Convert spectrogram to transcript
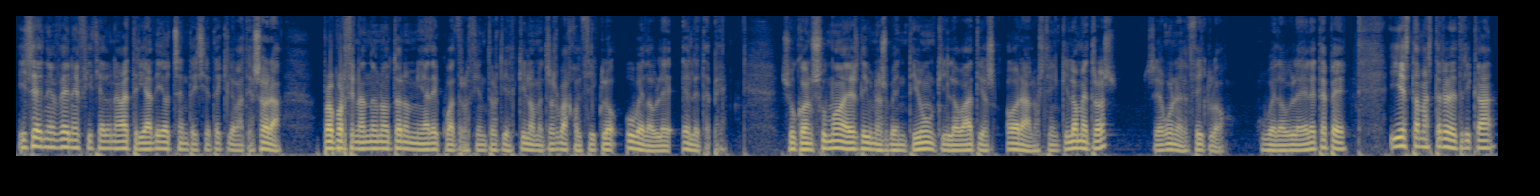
y se beneficia de una batería de 87 kWh, proporcionando una autonomía de 410 km bajo el ciclo WLTP. Su consumo es de unos 21 kWh a los 100 km, según el ciclo WLTP, y esta Master eléctrica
